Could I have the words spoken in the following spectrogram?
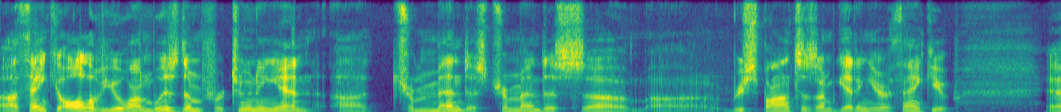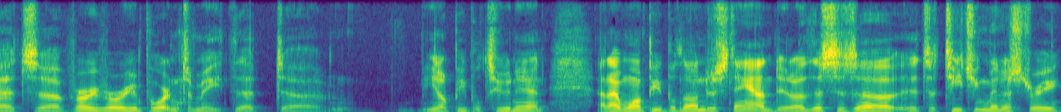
uh, thank you, all of you on Wisdom for tuning in. Uh, tremendous, tremendous uh, uh responses I'm getting here. Thank you. It's uh, very, very important to me that uh, you know people tune in, and I want people to understand. You know, this is a it's a teaching ministry.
